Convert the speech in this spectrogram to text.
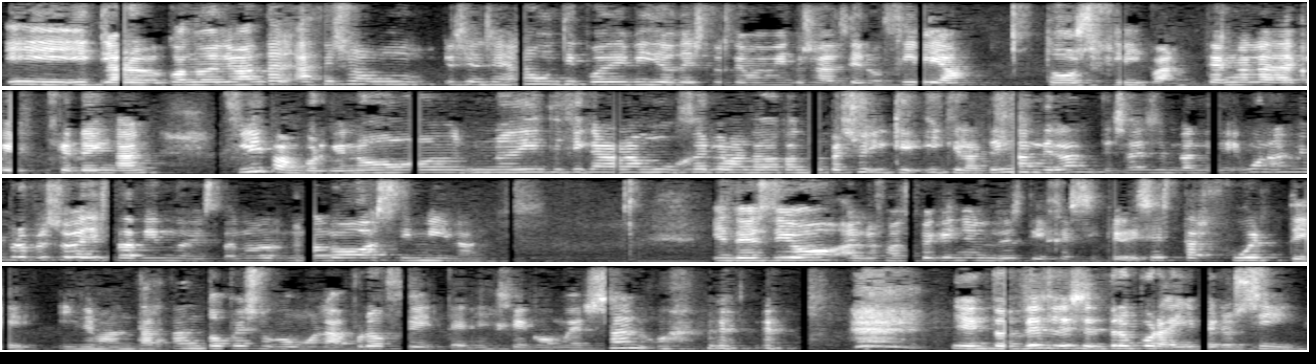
Y, claro, cuando levantas, haces algún, les enseñas algún tipo de vídeo de estos de movimientos alterofilia, todos flipan. Tengan la edad que, tengan, flipan porque no, no, identifican a una mujer levantando tanto peso y que, y que la tengan delante, ¿sabes? En plan de, bueno, es mi profesora y está haciendo esto, no, no lo asimilan. Y entonces yo a los más pequeños les dije, si queréis estar fuerte y levantar tanto peso como la profe, tenéis que comer sano. y entonces les entro por ahí, pero sí,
